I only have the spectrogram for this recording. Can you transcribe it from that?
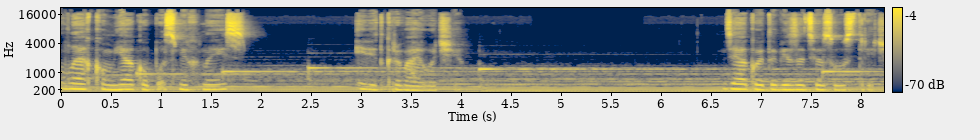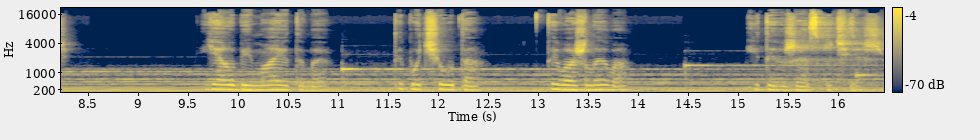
Легко м'яко посміхнись і відкривай очі. Дякую тобі за цю зустріч. Я обіймаю тебе. Ти почута, ти важлива, і ти вже звучиш.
